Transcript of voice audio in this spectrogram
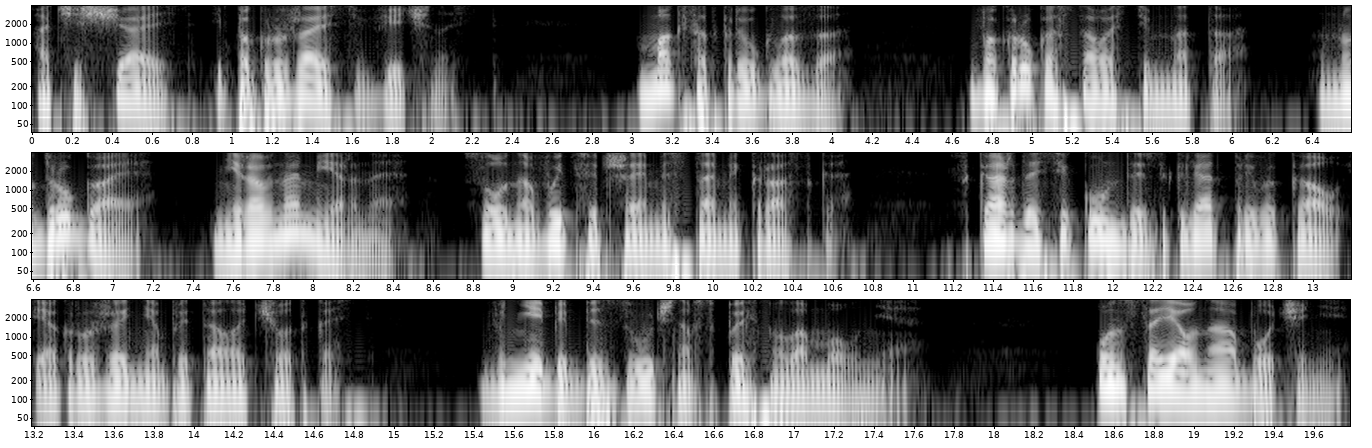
очищаясь и погружаясь в вечность. Макс открыл глаза. Вокруг осталась темнота, но другая, неравномерная, словно выцветшая местами краска. С каждой секундой взгляд привыкал, и окружение обретало четкость. В небе беззвучно вспыхнула молния. Он стоял на обочине.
